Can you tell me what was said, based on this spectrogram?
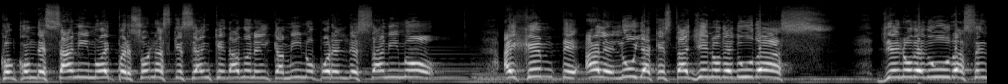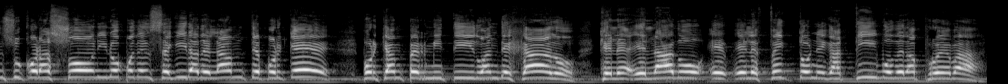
con, desánimo. Hay personas que se han quedado en el camino por el desánimo. Hay gente, aleluya, que está lleno de dudas lleno de dudas en su corazón y no pueden seguir adelante. ¿Por qué? Porque han permitido, han dejado que el, lado, el efecto negativo de la prueba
